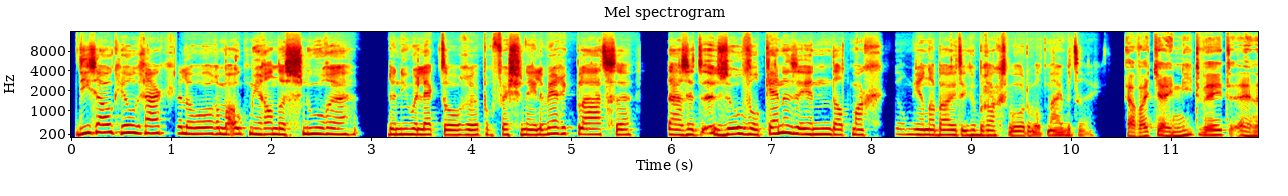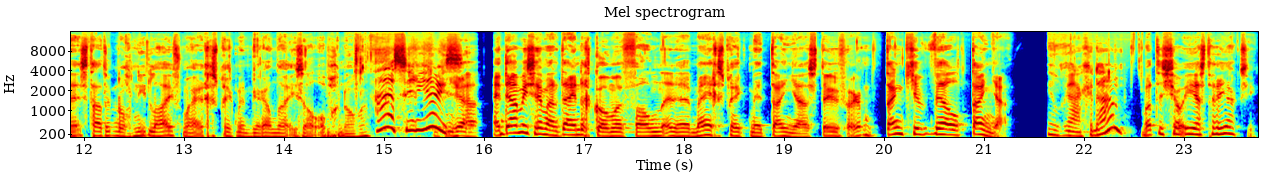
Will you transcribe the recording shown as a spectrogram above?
Die zou ik heel graag willen horen. Maar ook Miranda Snoeren, de nieuwe lector professionele werkplaatsen. Daar zit zoveel kennis in, dat mag veel meer naar buiten gebracht worden, wat mij betreft. Ja, wat jij niet weet, en het staat ook nog niet live, maar het gesprek met Miranda is al opgenomen. Ah, serieus? Ja, en daarmee zijn we aan het einde gekomen van uh, mijn gesprek met Tanja Steuver. Dank je wel, Tanja. Heel graag gedaan. Wat is jouw eerste reactie?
